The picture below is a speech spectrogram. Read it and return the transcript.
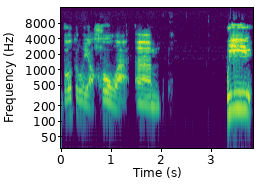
Vocally, a whole lot. Um, we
